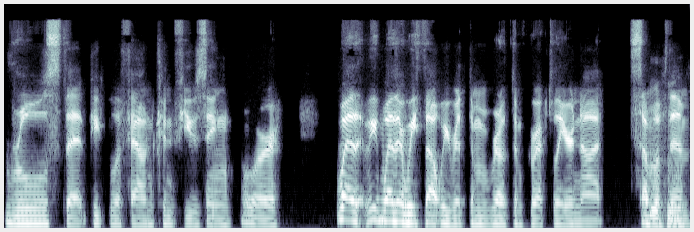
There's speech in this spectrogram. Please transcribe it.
rules that people have found confusing, or whether whether we thought we wrote them wrote them correctly or not. Some of Mhm. them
